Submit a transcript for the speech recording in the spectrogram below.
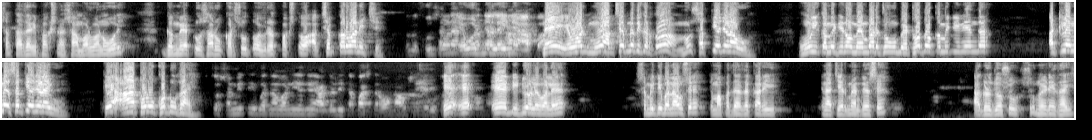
સત્તાધારી પક્ષને સાંભળવાનું હોય. ગમે એટલું સારું કરશું તો વિરોધ પક્ષ તો આક્ષેપ કરવાની જ છે. નહીં એવોર્ડ હું આક્ષેપ નથી કરતો. હું સત્ય જણાવું. હું એ કમિટીનો મેમ્બર છું હું બેઠો તો કમિટીની અંદર. એટલે મેં સત્ય જણાવ્યું કે આ થોડું ખોટું થાય. સમિતિ બનાવવાની આગળની તપાસ કરવામાં આવશે એવું એ એ એ ડીડીઓ લેવલે સમિતિ બનાવશે એમાં પદાધિકારી એના ચેરમેન રહેશે. આગળ જોશું શું નિર્ણય થાય.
